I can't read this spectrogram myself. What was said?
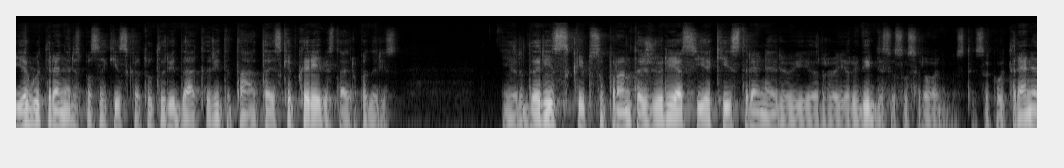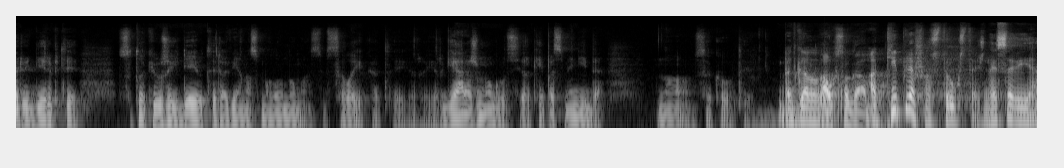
Jeigu treneris pasakys, kad tu turi daryti tą, tai jis kaip kareivis tą ir padarys. Ir darys, kaip supranta, žiūrės į akis treneriui ir, ir vykdys visus įrodymus. Tai sakau, treneriui dirbti su tokiu žaidėju tai yra vienas malonumas visą laiką. Tai ir, ir geras žmogus, ir kaip asmenybė. Nu, sakau, tai. Bet gal Aukso gabalas. akiplėšos trūksta, žinai, savyje.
